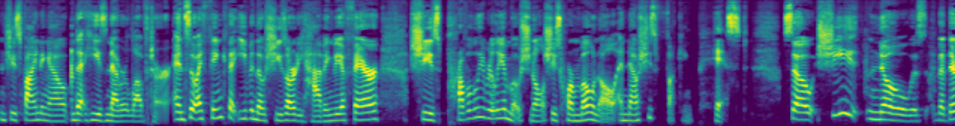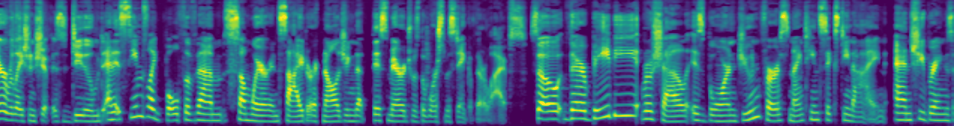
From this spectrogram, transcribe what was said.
and she's finding out that he's never loved her. And so I think that even though she's already having the affair, she's probably really emotional. She's hormonal and now she's fucking pissed. So she knows that their relationship is doomed. And it seems like both of them, somewhere inside, are acknowledging that this marriage was the worst mistake of their lives. So their baby, Rochelle, is born June 1st, 1969. And she brings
